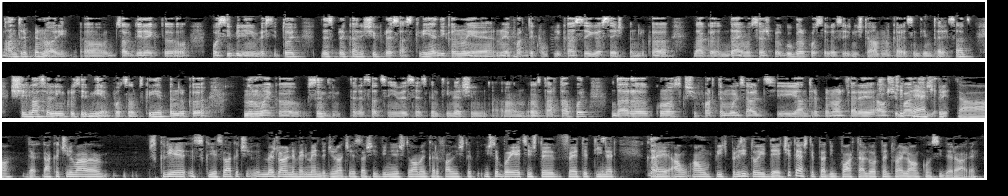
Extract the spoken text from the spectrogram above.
antreprenorii uh, sau direct uh, posibili investitori despre care și presa scrie, adică nu e, nu e foarte complicat să-i găsești, pentru că dacă dai un search pe Google poți să găsești niște oameni care sunt interesați și la fel inclusiv mie pot să-mi scrie pentru că nu numai că sunt interesat să investesc în tineri și în, în startup-uri, dar uh, cunosc și foarte mulți alți antreprenori care au și Ce bani și aștepta, dacă cineva scrie, scrie sau dacă mergi la un eveniment de genul acesta și vin niște oameni care fac niște, niște băieți, niște fete tineri da. care au, au un pitch, prezintă o idee, ce te aștepta din partea lor pentru a-i lua în considerare?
